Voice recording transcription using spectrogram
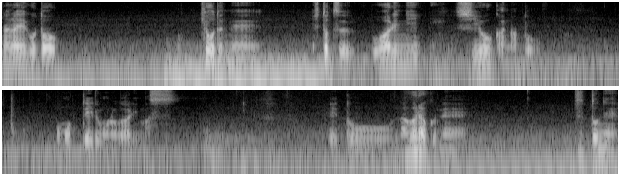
習い事今日でね一つ終わりにしようかなと思っているものがあります。えっと長らくねずっとね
